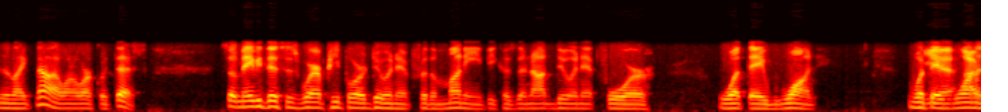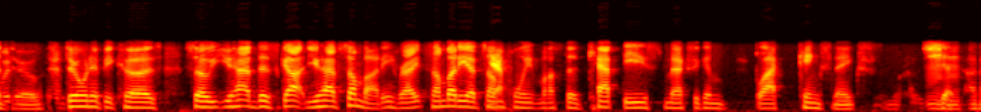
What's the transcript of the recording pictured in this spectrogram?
they're like, no, I want to work with this. So maybe this is where people are doing it for the money because they're not doing it for what they want, what Yeah, they want to do. They're doing it because so you have this guy, you have somebody, right? Somebody at some Yeah. point must have kept these Mexican black king snakes. Shit, Mhm. I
